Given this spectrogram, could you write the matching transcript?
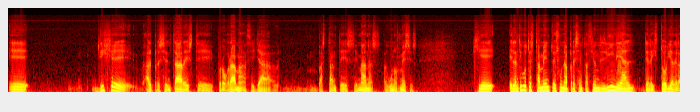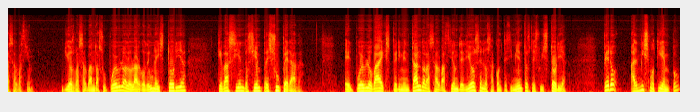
Eh, dije al presentar este programa hace ya bastantes semanas, algunos meses, que el Antiguo Testamento es una presentación lineal de la historia de la salvación. Dios va salvando a su pueblo a lo largo de una historia que va siendo siempre superada. El pueblo va experimentando la salvación de Dios en los acontecimientos de su historia, pero al mismo tiempo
